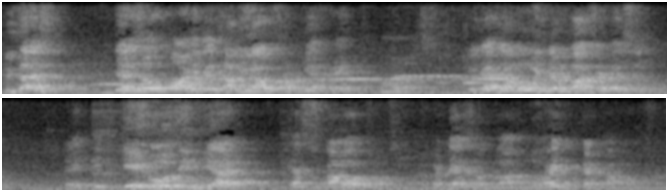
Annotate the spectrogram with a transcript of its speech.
Because there is no particle coming out from here, right? Oh. So there is a momentum conservation. Right? If K goes in here, it has to come out from somewhere, but there is no, no height it can come out from.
